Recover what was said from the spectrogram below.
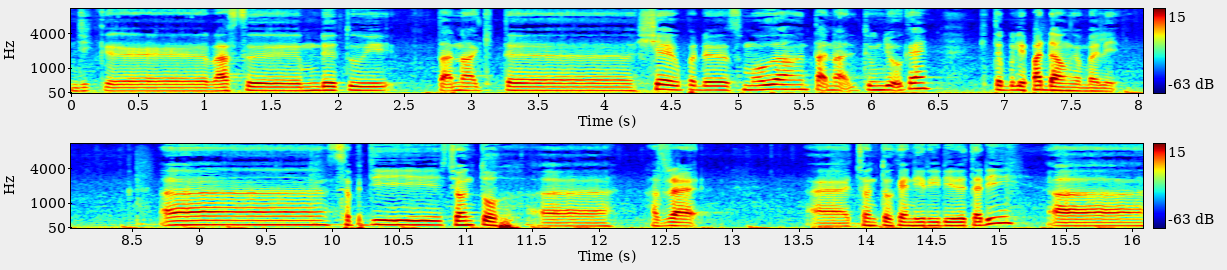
Jika rasa benda tu tak nak kita share kepada semua orang, tak nak ditunjukkan, kita boleh padamkan balik. Uh, seperti contoh uh, Hazrat uh, contohkan diri dia tadi uh,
